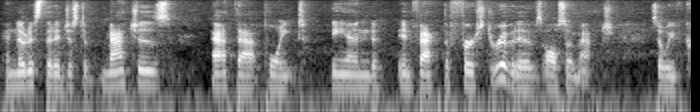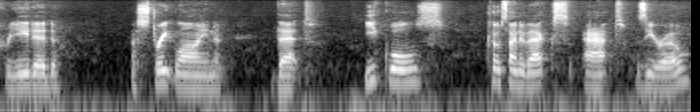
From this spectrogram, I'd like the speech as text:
And notice that it just matches at that point, and in fact the first derivatives also match. So we've created a straight line that equals cosine of x at 0,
